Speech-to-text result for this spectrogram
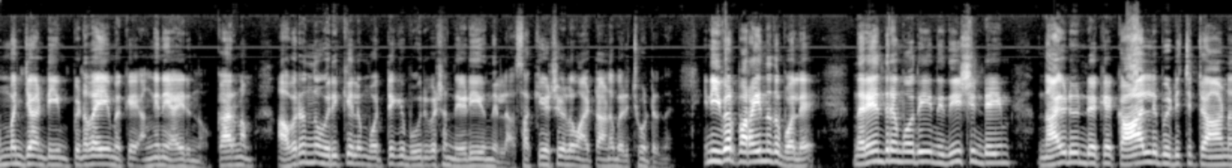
ഉമ്മൻചാണ്ടിയും പിണറായിയും ഒക്കെ അങ്ങനെയായിരുന്നു. കാരണം അവരൊന്നും ഒരിക്കലും ഒറ്റയ്ക്ക് ഭൂരിപക്ഷം നേടിയിരുന്നില്ല. സഖ്യകക്ഷികളുമായിട്ടാണ് ഭരിച്ചുകൊണ്ടിരുന്നത്. ഇനി ഇവർ പറയുന്നത് പോലെ നരേന്ദ്രമോദി നിതീഷിന്റെയും നായിഡുവിന്റെയൊക്കെ കാലിൽ പിടിച്ചിട്ടാണ്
